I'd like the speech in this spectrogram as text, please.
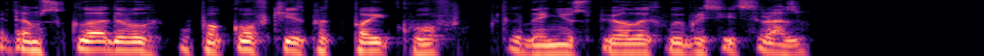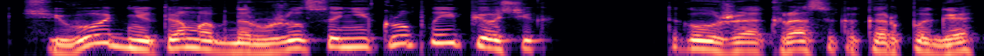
Я там складывал упаковки из-под пайков, когда не успевал их выбросить сразу. Сегодня там обнаружился некрупный песик, такого же окраса, как РПГ,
